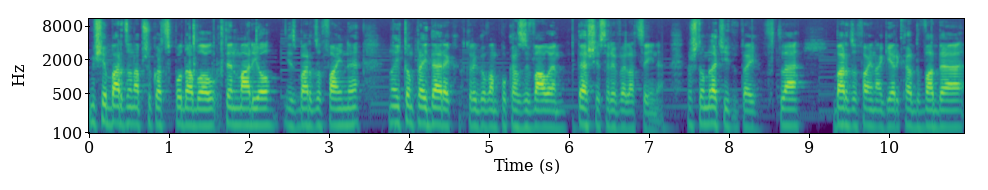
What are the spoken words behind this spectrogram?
Mi się bardzo na przykład spodobał ten Mario, jest bardzo fajny. No i Tomb Raiderek, którego Wam pokazywałem, też jest rewelacyjny. Zresztą leci tutaj w tle. Bardzo fajna gierka 2D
